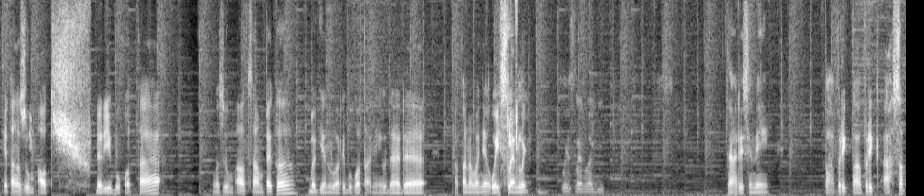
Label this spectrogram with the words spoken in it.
kita nge-zoom out shoo, dari ibu kota nge-zoom out sampai ke bagian luar ibu kota nih. Udah ada apa namanya wasteland lagi. Wasteland lagi. Nah di sini pabrik-pabrik asap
